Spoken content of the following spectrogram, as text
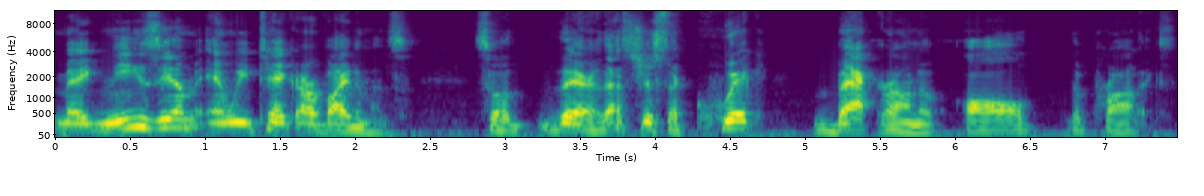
magnesium and we take our vitamins. So there, that's just a quick background of all the products.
